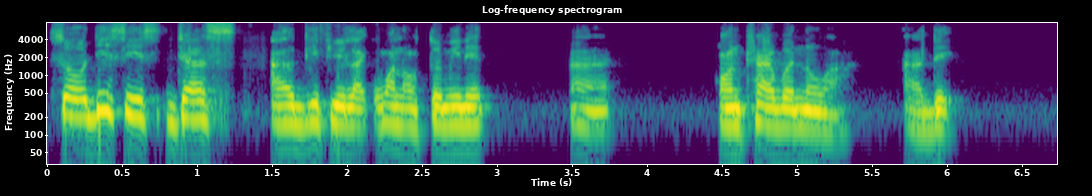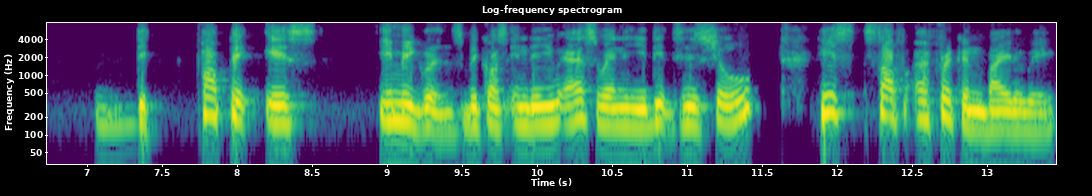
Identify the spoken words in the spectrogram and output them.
So this is just, I'll give you like one or two minutes uh, on Trevor Noah. Uh, the, the topic is immigrants because in the US, when he did his show, he's South African, by the way.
